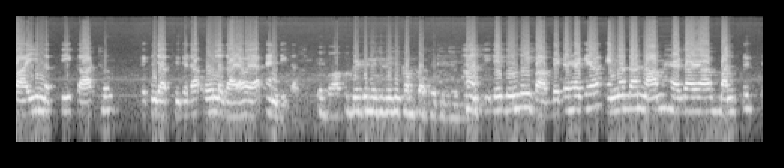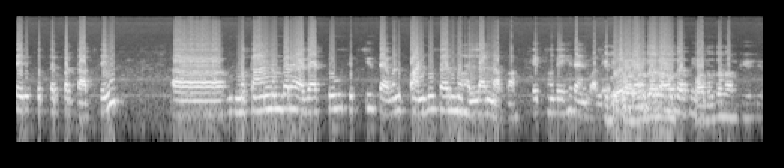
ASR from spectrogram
22 29 61 ਤੇ 85 ਜਿਹੜਾ ਉਹ ਲਗਾਇਆ ਹੋਇਆ ਐਨਡੀ ਦਾ ਜੀ। ਇਹ ਬਾਪ ਬੇਟੇ ਨੇ ਜਿਹੜੇ ਕੰਮ ਕਰਦੇ ਸੀ ਜੀ? ਹਾਂਜੀ ਇਹ ਦੋਨੋਂ ਹੀ ਬਾਪ ਬੇਟੇ ਹੈਗੇ ਆ। ਇਹਨਾਂ ਦਾ ਨਾਮ ਹੈਗਾ ਆ ਮਨਪ੍ਰੀਤ ਸਿੰਘ ਪੁੱਤਰ ਪ੍ਰਤਾਪ ਸਿੰਘ। ਮਕਾਨ ਨੰਬਰ ਹੈਗਾ 267 ਪਾਂਡੂ ਸਰ ਮੁਹੱਲਾ ਨਾਪਾ ਇੱਥੋਂ ਦੇ ਹੀ ਰਹਿਣ ਵਾਲੇ ਇਹਦੇ ਫਾਦਰ ਦਾ ਨਾਮ ਫਾਦਰ ਦਾ ਨਾਮ ਕੀ ਹੈ ਜੀ?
